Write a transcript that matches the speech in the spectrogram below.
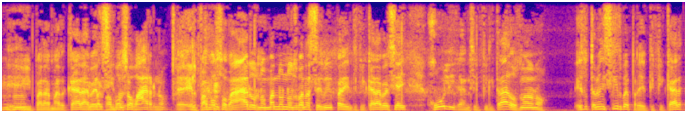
eh, y para marcar a ver el famoso bar, ¿no? Eh, el famoso bar, o nomás no nos van a servir para identificar a ver si hay hooligans infiltrados. No, no, no. Esto también sirve para identificar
